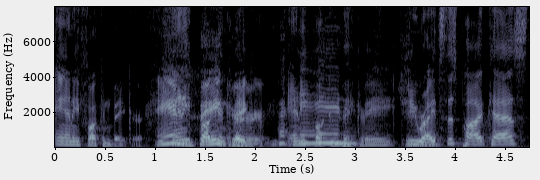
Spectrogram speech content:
Annie fucking Baker. Annie fucking Baker. Annie fucking Annie Baker. Baker. She writes this podcast.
